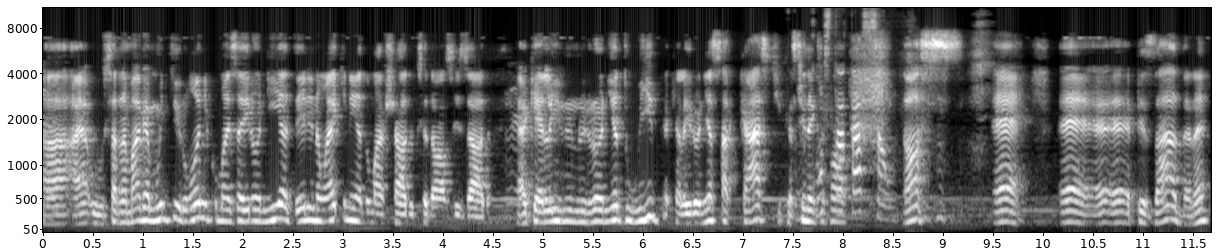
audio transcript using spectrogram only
A, a, o Saramago é muito irônico, mas a ironia dele não é que nem a do Machado que você dá umas risadas. É, é aquela ironia doída, aquela ironia sarcástica, assim, né? Que fala, Nossa, é, é, é, é pesada, né?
